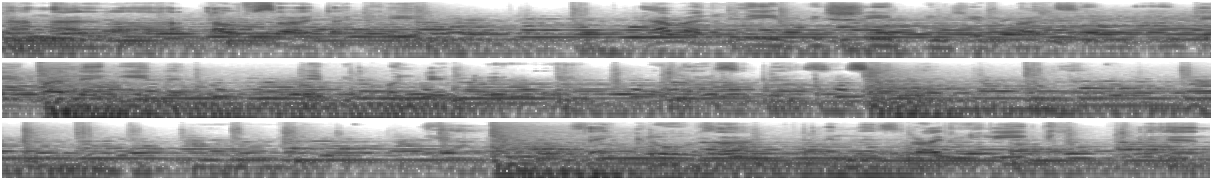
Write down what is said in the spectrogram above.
nangala outside again noma yiphi shape nje but into ebalekile maybe content ongayisebenzisa this right click and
